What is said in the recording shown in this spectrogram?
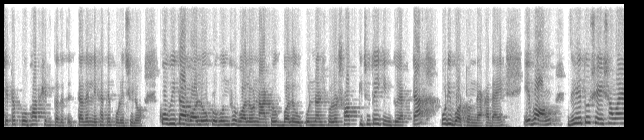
যেটা প্রভাব সেটা তাদের তাদের লেখাতে পড়েছিল। কবিতা বলো, প্রবন্ধ বলো, নাটক বলো, উপন্যাস বলো, সবকিছুতেই কিন্তু একটা পরিবর্তন দেখা দেয়। এবং যেহেতু সেই সময়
